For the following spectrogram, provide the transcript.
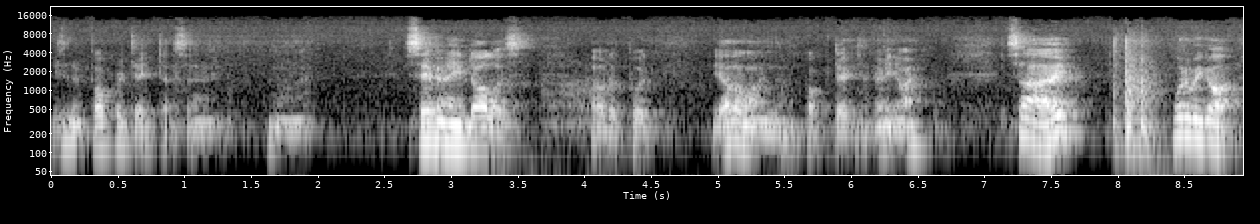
isn't it pop protector? So, no, $17. I would have put the other one in the pop protector. Anyway, so what do we got?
